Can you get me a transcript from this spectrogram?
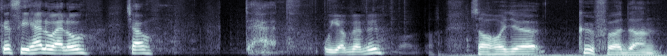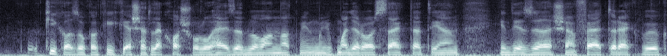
Köszi, hello, hello, ciao. Tehát újabb vevő. Szóval, hogy külföldön kik azok, akik esetleg hasonló helyzetben vannak, mint mondjuk Magyarország, tehát ilyen idézőesen feltörekvők.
